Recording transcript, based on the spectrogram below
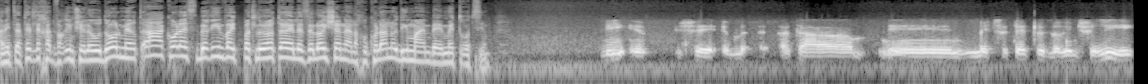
אני אצטט לך דברים של אהוד אולמרט, אה, כל ההסברים וההתפתלויות האלה זה לא ישנה, אנחנו כולנו יודעים מה הם באמת רוצים. מי, שאתה שלי,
